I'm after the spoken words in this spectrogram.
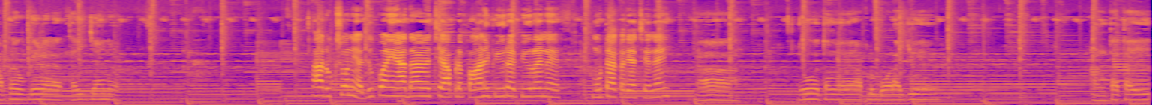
આપણે ઉગેલા થઈ જાય ને. આ વૃક્ષોની હજુ પણ યાદ આવે છે. આપણે પાણી પીવરાય પીવરાઈને મોટા કર્યા છે નહીં? હા. જુઓ તમે આપણું બોળાઈ ગયું છે. ભણતા હતા ઈ.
